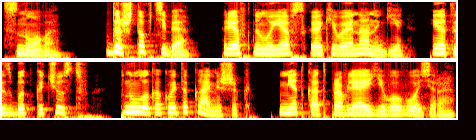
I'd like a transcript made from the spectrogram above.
Снова. «Да чтоб тебя!» — рявкнула я, вскакивая на ноги, и от избытка чувств пнула какой-то камешек — метко отправляя его в озеро.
